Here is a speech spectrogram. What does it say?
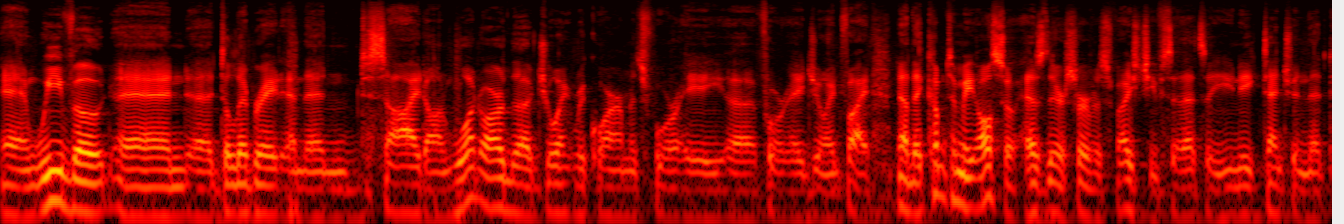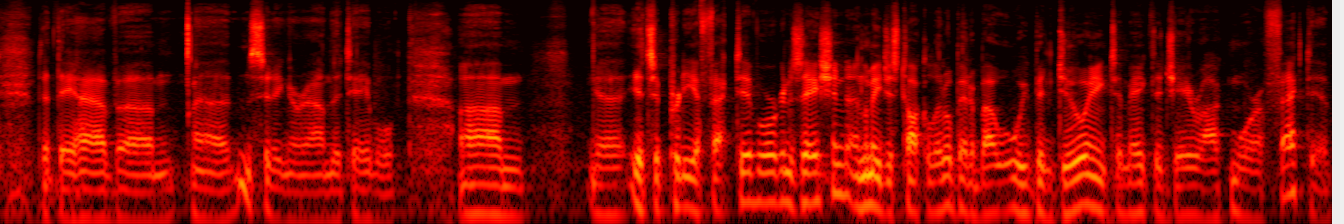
and we vote and uh, deliberate and then decide on what are the joint requirements for a uh, for a joint fight. Now they come to me also as their service vice chief, so that's a unique tension that that they have um, uh, sitting around the table. Um, uh, it's a pretty effective organization, and let me just talk a little bit about what we've been doing to make the JROC more effective.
